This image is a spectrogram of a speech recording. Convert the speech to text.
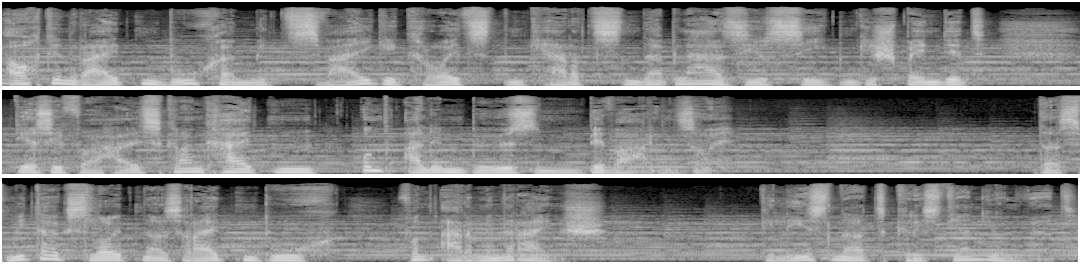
auch den Reitenbuchern mit zwei gekreuzten Kerzen der Blasiussegen gespendet, der sie vor Halskrankheiten und allem Bösen bewahren soll. Das Mittagsläuten aus Reitenbuch von Armin Reinsch. Gelesen hat Christian Jungwirth.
